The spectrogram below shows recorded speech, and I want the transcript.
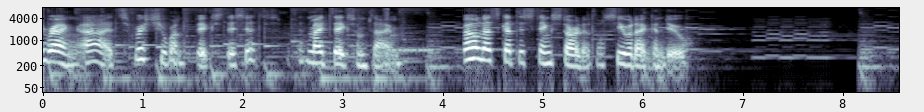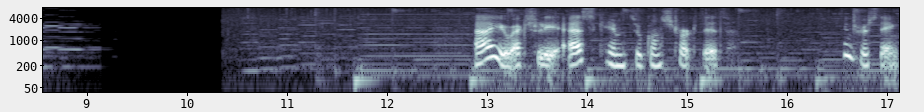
Rang. Ah, it's bridge you want fixed, is it? It might take some time. Well, let's get this thing started. I'll see what I can do. Ah, you actually ask him to construct it. Interesting.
